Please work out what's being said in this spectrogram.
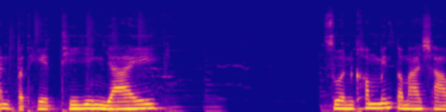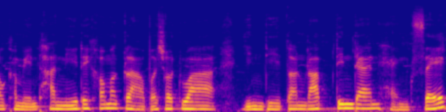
นด์ประเทศที่ยิ่งใหญ่ส่วนคอมเมนต์ต่อมาชาวเขมรท่านนี้ได้เข้ามากล่าวประชดว่า ยินดีต้อนรับดินแดนแห่งเซ็ก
